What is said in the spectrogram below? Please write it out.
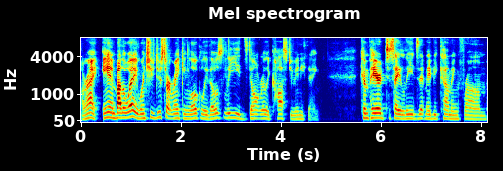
All right. And by the way, once you do start ranking locally, those leads don't really cost you anything compared to, say, leads that may be coming from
